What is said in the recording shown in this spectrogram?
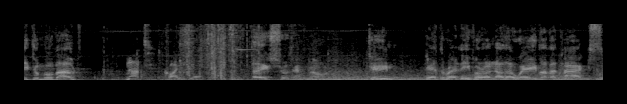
Ready to move out? Not quite yet. I should have known. Team, get ready for another wave of attacks!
